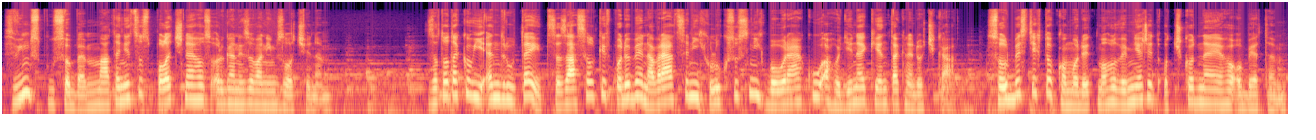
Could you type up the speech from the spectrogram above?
Svým způsobem máte něco společného s organizovaným zločinem. Za to takový Andrew Tate se zásilky v podobě navrácených luxusních bouráků a hodinek jen tak nedočká. Soud by z těchto komodit mohl vyměřit odškodné jeho obětem.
